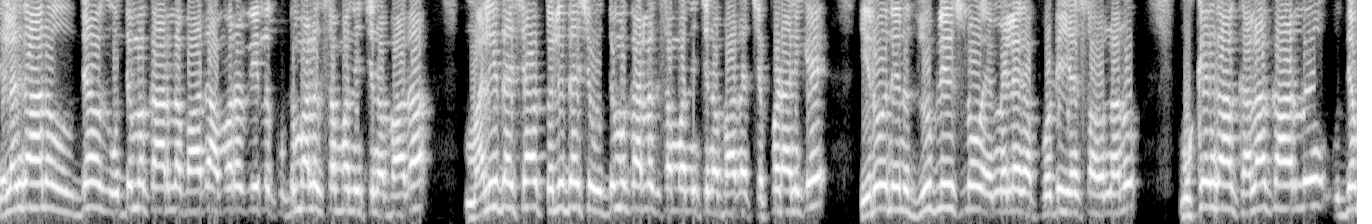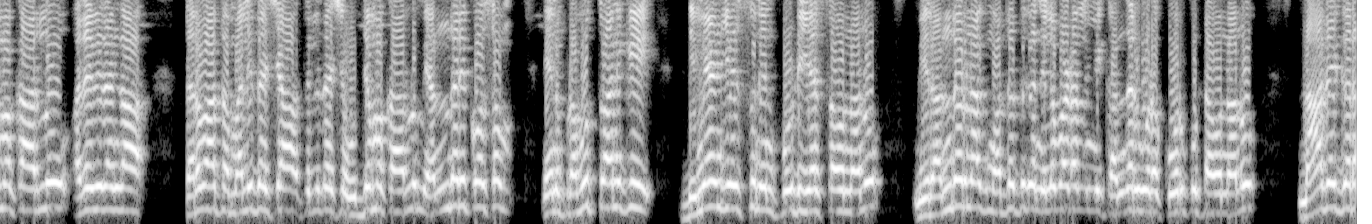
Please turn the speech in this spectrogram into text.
తెలంగాణ ఉద్యమ ఉద్యమకారుల బాధ అమరవీరుల కుటుంబాలకు సంబంధించిన బాధ మలి దశ తొలి దశ ఉద్యమకారులకు సంబంధించిన బాధ చెప్పడానికే ఈరోజు నేను జూబ్లీస్లో ఎమ్మెల్యేగా పోటీ చేస్తా ఉన్నాను. ముఖ్యంగా కళాకారులు ఉద్యమకారులు అదేవిధంగా తర్వాత మలి దశ తొలి దశ ఉద్యమకారులు మీ అందరి కోసం నేను ప్రభుత్వానికి డిమాండ్ చేస్తూ నేను పోటీ చేస్తా ఉన్నాను. మీరందరూ నాకు మద్దతుగా నిలబడాలని మీకు అందరు కూడా కోరుకుంటా ఉన్నాను. నా దగ్గర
